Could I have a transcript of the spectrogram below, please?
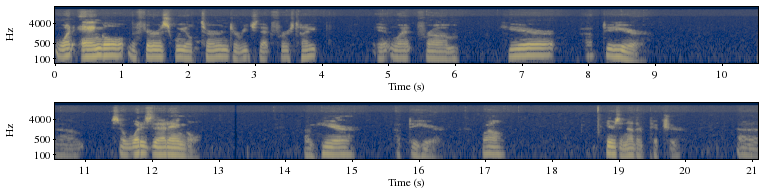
what angle the Ferris wheel turned to reach that first height, it went from here up to here. Um, so what is that angle? From here up to here. Well, here's another picture. Uh,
